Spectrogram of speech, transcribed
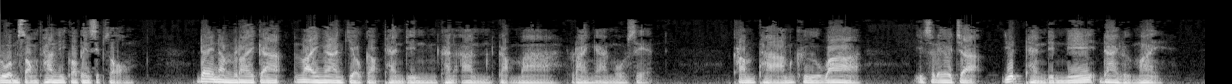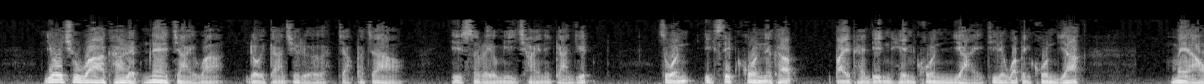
รวมสองท่านนี้ก็เป็นสิบสอง ได้นำรายการรายงานเกี่ยวกับแผ่นดินคานาอันกลับมารายงานโมเสสคำถามคือว่าอิสราเอลจะยึดแผ่นดินนี้ได้หรือไม่ โยชูวาคาเล็บแน่ใจว่าโดยการช่วยเหลือจากพระเจ้า อิสราเอลมีชัยในการยึด ส่วนอีกสิบคนนะครับ ไปแผ่นดินเห็นคนใหญ่ที่เรียกว่าเป็นคนยักษ์ไม่เอา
